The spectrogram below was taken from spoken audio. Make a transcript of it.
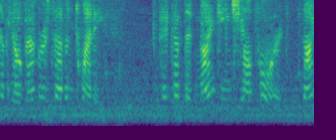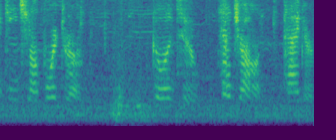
13th of November 720. Pick up at 19 Shelford, 19 Shelford Road. Going to Tanjong, Pagar.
